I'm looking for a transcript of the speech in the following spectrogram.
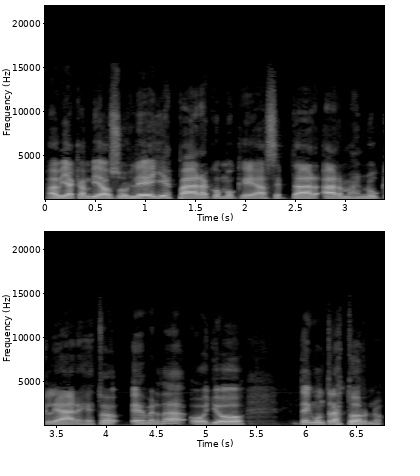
había cambiado sus leyes para como que aceptar armas nucleares. ¿Esto es verdad o yo tengo un trastorno?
